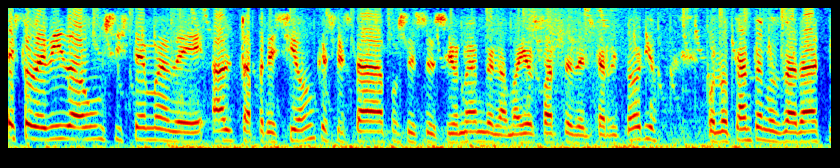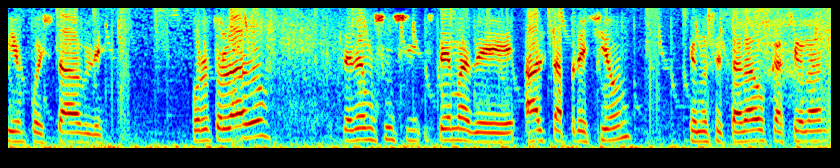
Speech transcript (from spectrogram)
esto debido a un sistema de alta presión que se está posicionando en la mayor parte del territorio, por lo tanto nos dará tiempo estable. Por otro lado, tenemos un sistema de alta presión que nos estará ocasionando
